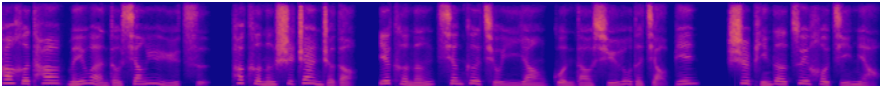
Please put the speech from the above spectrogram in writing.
他和他每晚都相遇于此。他可能是站着的，也可能像个球一样滚到徐璐的脚边。视频的最后几秒，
